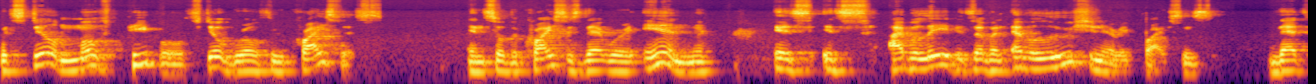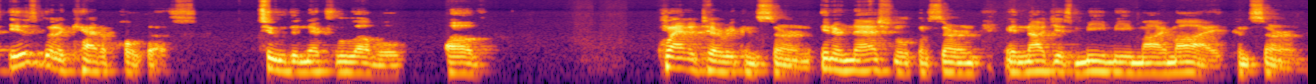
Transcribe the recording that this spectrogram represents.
But still, most people still grow through crisis. And so the crisis that we're in is, it's, I believe, it's of an evolutionary crisis that is going to catapult us to the next level of planetary concern, international concern, and not just me, me, my, my concern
